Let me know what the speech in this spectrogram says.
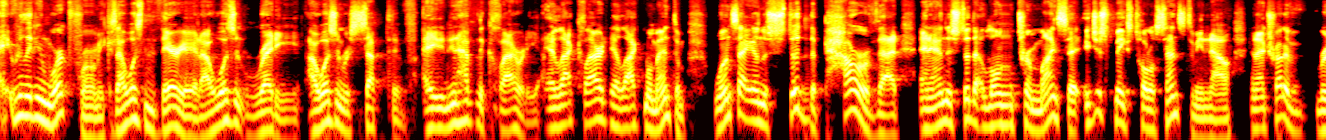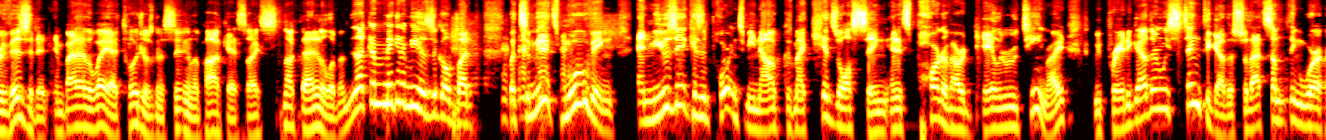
it really didn't work for me because I wasn't there yet. I wasn't ready. I wasn't receptive. I didn't have the clarity. I lacked clarity. I lacked momentum. Once I understood the power of that and I understood that long term mindset, it just makes total sense to me now. And I try to revisit it. And by the way, I told you I was going to sing on the podcast, so I snuck that in a little bit. I'm not going to make it a musical, but but to me, it's moving. And music is important to me now because my kids all sing, and it's part of our daily routine. Right? We pray together and we sing together. So that's something where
